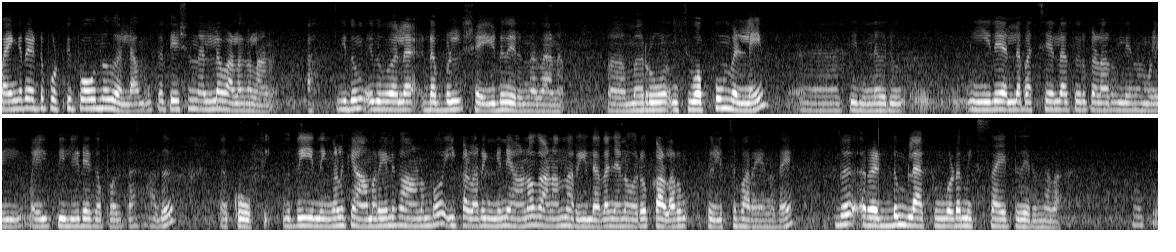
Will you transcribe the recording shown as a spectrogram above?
ഭയങ്കരമായിട്ട് പൊട്ടിപ്പോകുന്നതുമല്ല. നമുക്ക് അത്യാവശ്യം നല്ല വളകളാണ്. ഇതും ഇതുപോലെ ഡബിൾ ഷെയ്ഡ് വരുന്നതാണ്. മെറൂൺ ചുവപ്പും വെള്ളയും പിന്നെ ഒരു നീലയല്ല പച്ചയല്ലാത്തൊരു കളറില്ലേ നമ്മൾ ഈ മയിൽപ്പീലിയുടെയൊക്കെ പോലത്തെ. അത് കോഫി. ഇതിപ്പോൾ ഈ നിങ്ങൾ ക്യാമറയിൽ കാണുമ്പോൾ ഈ കളർ ഇങ്ങനെയാണോ കാണാമെന്നറിയില്ല അറിയില്ല. അതാ ഞാൻ ഓരോ കളറും തെളിച്ച് പറയണതേ. ഇത് റെഡും ബ്ലാക്കും കൂടെ മിക്സ് ആയിട്ട് വരുന്നതാണ് ഓക്കെ.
